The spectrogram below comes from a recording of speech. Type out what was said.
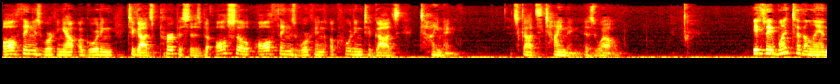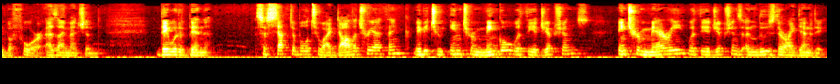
all things working out according to God's purposes, but also all things working according to God's timing. It's God's timing as well. If they went to the land before, as I mentioned, they would have been susceptible to idolatry, I think, maybe to intermingle with the Egyptians, intermarry with the Egyptians, and lose their identity.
